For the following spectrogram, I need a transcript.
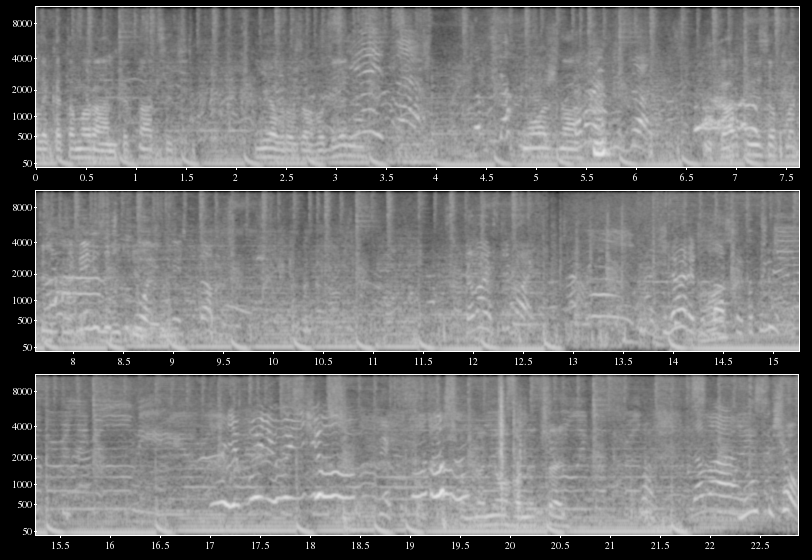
Взяли катамаран 15 євро за годину. Можна і картою заплатити. Давай, стрибай. Окуляри, будь ласка. Я Щоб для нього не цей. Давай. Ну, пішов.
